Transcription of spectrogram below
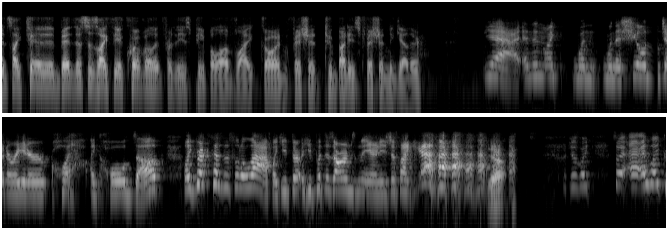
it's like t- this is like the equivalent for these people of like going fishing, two buddies fishing together. Yeah, and then like when when the shield generator like holds up, like Rex has this little laugh, like he throw he puts his arms in the air and he's just like, "Yeah!" Yeah. Just like so, I, I like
